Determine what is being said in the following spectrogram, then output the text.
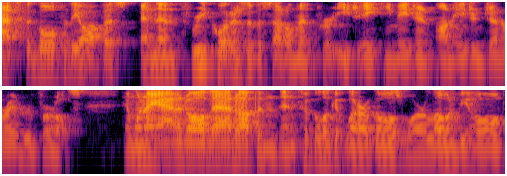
that's the goal for the office, and then three quarters of a settlement for each A team agent on agent generated referrals. And when I added all that up and, and took a look at what our goals were, lo and behold,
